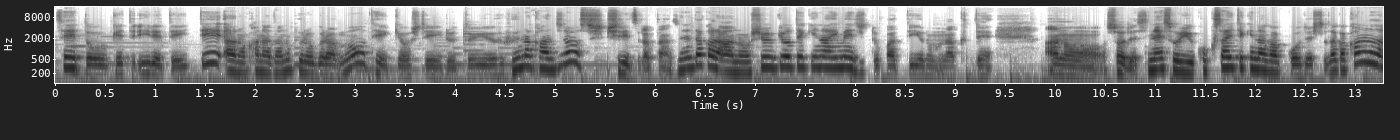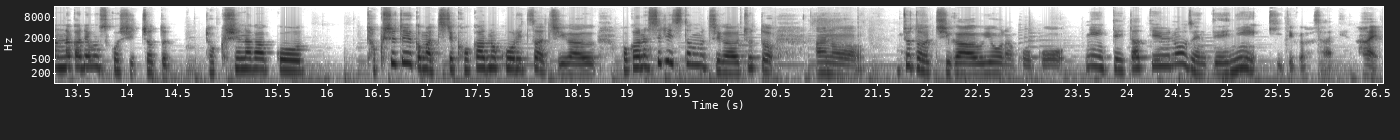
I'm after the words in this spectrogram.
生徒を受けて入れていて、あの、カナダのプログラムを提供しているという風な感じの私立だったんですね。だから、あの、宗教的なイメージとかっていうのもなくて、あの、そうですね、そういう国際的な学校でした。だから、カナダの中でも少しちょっと特殊な学校特殊というか、まあ、他の公立とは違う、他の私立とも違う、ちょっと、あの、ちょっと違うような高校に行っていたっていうのを前提に聞いてください。はい。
